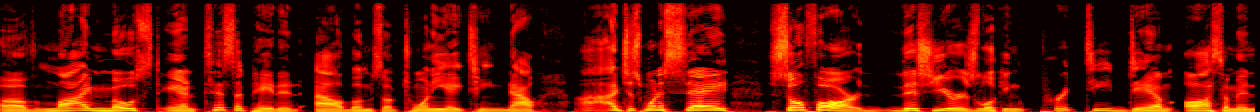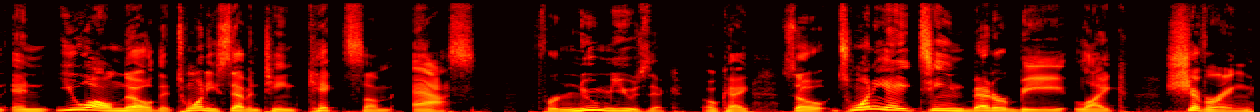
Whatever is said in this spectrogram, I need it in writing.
of my most anticipated albums of 2018. Now, I just want to say so far this year is looking pretty damn awesome and and you all know that 2017 kicked some ass for new music, okay? So 2018 better be like shivering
